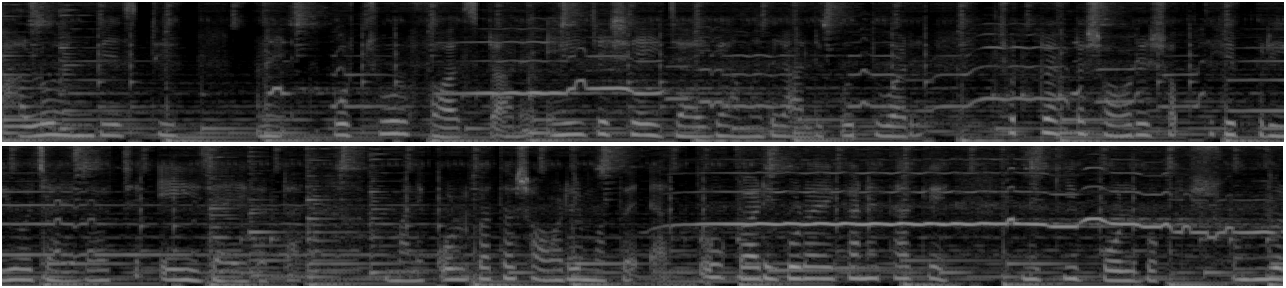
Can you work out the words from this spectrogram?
ভালো ইন্ডাস্ট্রি মানে প্রচুর ফাস্ট আর এই যে সেই জায়গা আমাদের আলিপুরদুয়ারে ছোট্ট একটা শহরের সব থেকে প্রিয় জায়গা হচ্ছে এই জায়গাটা। মানে কলকাতা শহরের মতো এত গাড়ি ঘোড়া এখানে থাকে মানে কি বলব? সুন্দর,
